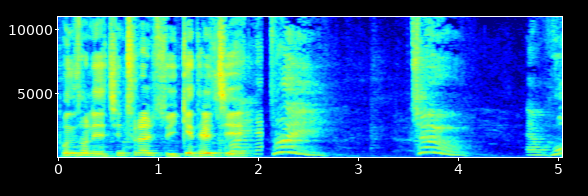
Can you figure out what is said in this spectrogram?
본선에 진출할 수 있게 될지. 3, 2, and 1.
